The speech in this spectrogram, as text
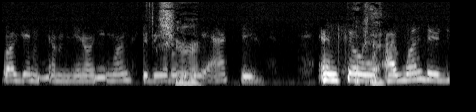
bugging him. You know, he wants to be able Sure. to be active, and so Okay. I wondered.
